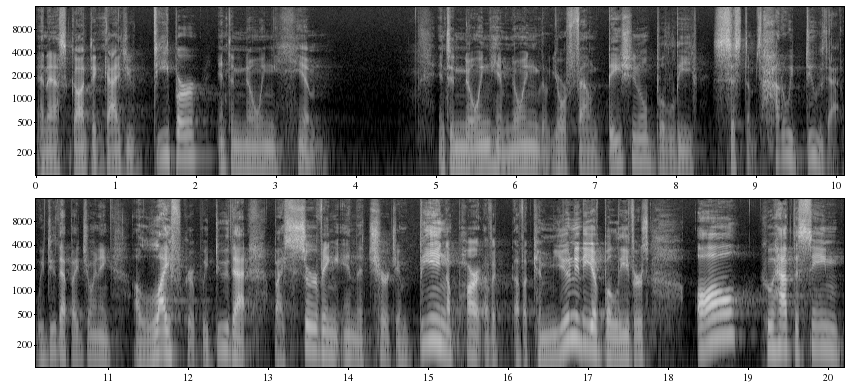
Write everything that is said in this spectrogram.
and ask God to guide you deeper into knowing Him, into knowing Him, knowing your foundational belief systems. How do we do that? We do that by joining a life group. We do that by serving in the church and being a part of a, of a community of believers, all who have the same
